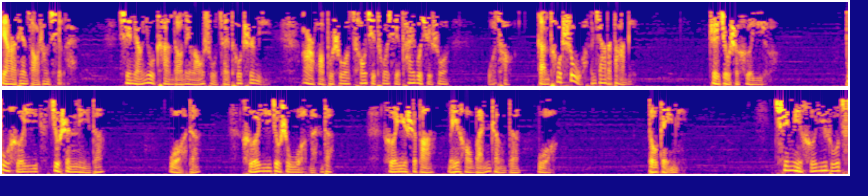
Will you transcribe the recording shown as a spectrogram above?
第二天早上起来，新娘又看到那老鼠在偷吃米，二话不说，操起拖鞋拍过去说：“我操，敢偷吃我们家的大米！”这就是合一了，不合一就是你的，我的。合一就是我们的，合一是把美好完整的我都给你。亲密合一如此，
